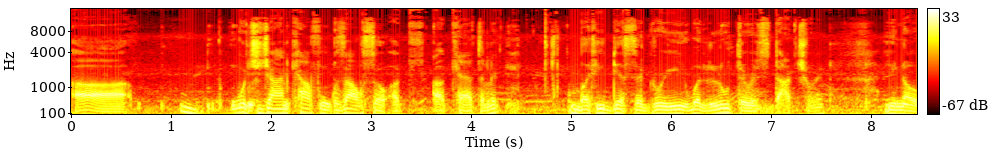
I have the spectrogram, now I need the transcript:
uh, which John Calvin was also a, a Catholic, but he disagreed with Luther's doctrine you know,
